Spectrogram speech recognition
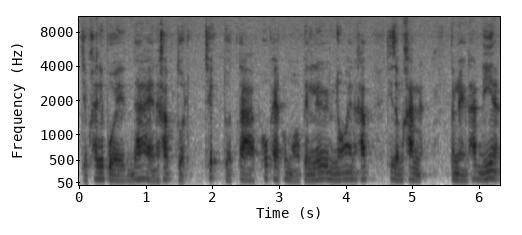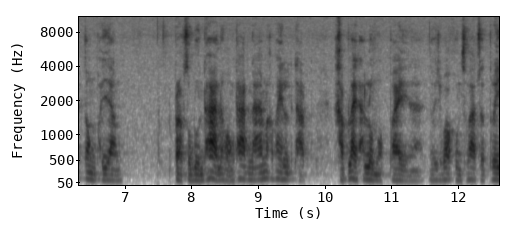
เจ็บไข้ได้ป่วยได้นะครับ ตรวจเช็คตรวจตาพบแพทย์พบหมอเป็นเล็กน้อยนะครับ ที่สำคัญตำแหน่งธาตุนี้เนี่ยต้องพยายามปรับสมดุลธาตุเรื่องของธาตุน้ำนะครับให้ขับไล่ธาตุลมออกไปนะโดยเฉพาะคุณสภาพสตรี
